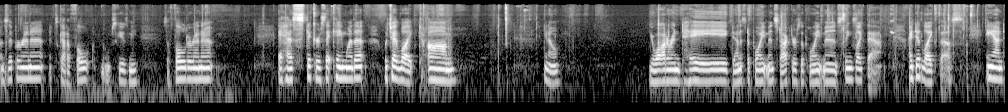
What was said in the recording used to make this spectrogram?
a zipper in it. It's got a fold, oh, excuse me, it's a folder in it. It has stickers that came with it, which I liked. Um, you know, your water intake, dentist appointments, doctor's appointments, things like that. I did like this. And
